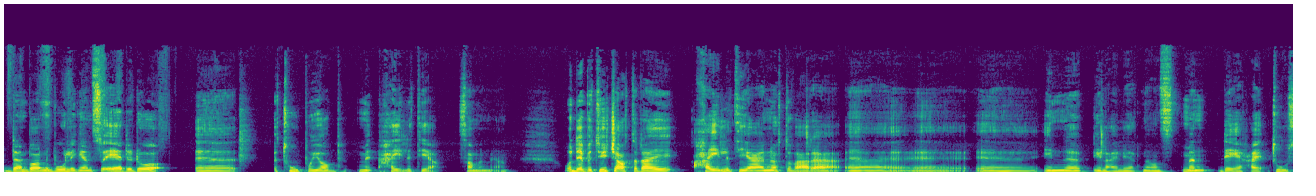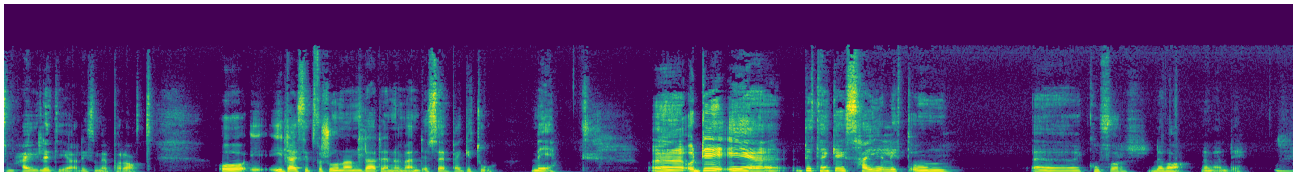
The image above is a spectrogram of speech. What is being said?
den barneboligen så er det da uh, to på jobb hele tida sammen med han. Og det betyr ikke at de hele tida er nødt til å være inne i leiligheten hans, men det er to som hele tida liksom er parat. Og i, de situasjonene der det er nødvendig, så er begge to med. Og det er Det tenker jeg sier litt om hvorfor det var nødvendig. Mm.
